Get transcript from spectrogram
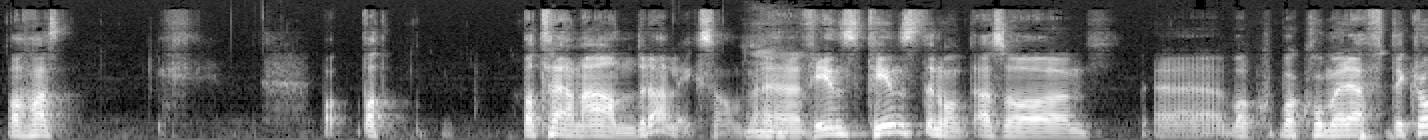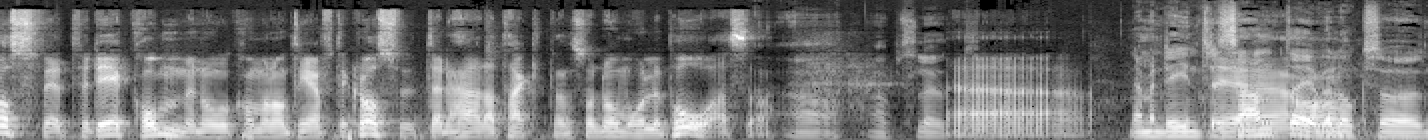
vad, fast, vad, vad, vad tränar andra liksom? Mm. Eh, finns, finns det något, alltså eh, vad, vad kommer efter Crossfit? För det kommer nog komma någonting efter Crossfit, den här takten som de håller på alltså. Ja, absolut. Eh, Nej men det intressanta är ja. väl också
